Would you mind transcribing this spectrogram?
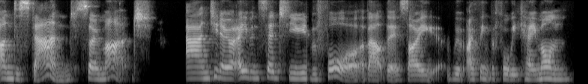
understand so much. And you know i even said to you before about this i i think before we came on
